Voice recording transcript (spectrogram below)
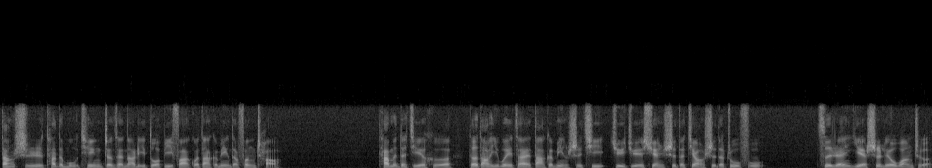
当时，他的母亲正在那里躲避法国大革命的风潮。他们的结合得到一位在大革命时期拒绝宣誓的教士的祝福，此人也是流亡者。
